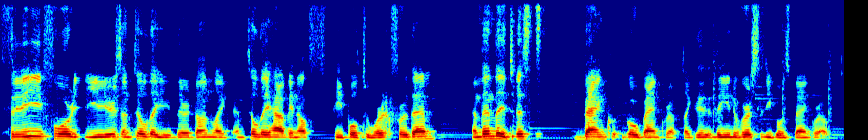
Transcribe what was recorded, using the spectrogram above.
three four years until they they're done like until they have enough people to work for them. And then they just bank go bankrupt. Like the, the university goes bankrupt.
